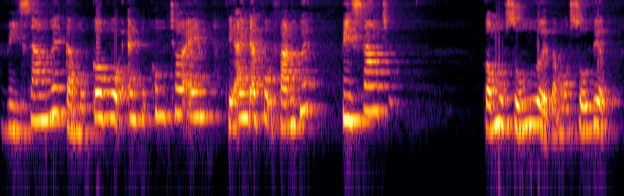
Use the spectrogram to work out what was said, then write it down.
Vì sao ngay cả một cơ hội anh cũng không cho em thì anh đã vội phán quyết? Vì sao chứ? Có một số người và một số việc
